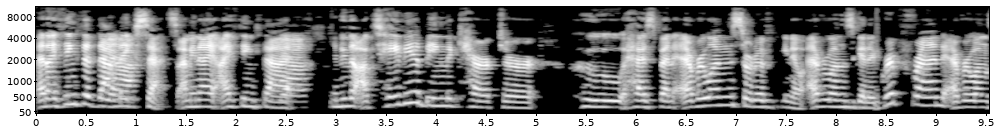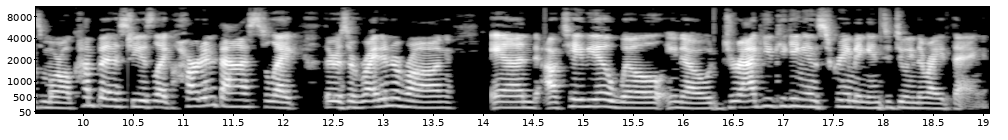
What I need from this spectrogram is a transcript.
And I think that that Yeah. makes sense. I mean, I, I think that, yeah. I think that Octavia being the character who has been everyone's sort of, you know, everyone's get a grip friend, everyone's moral compass. She is like hard and fast, like there's a right and a wrong. And Octavia will, you know, drag you kicking and screaming into doing the right thing.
